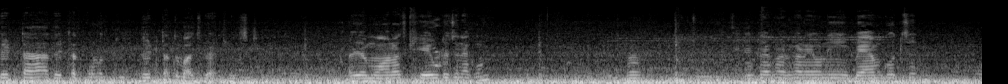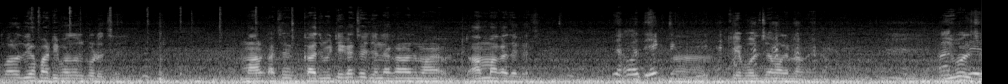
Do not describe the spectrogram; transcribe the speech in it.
দেড়টা দেড়টা পনেরো দেড়টা তো বাজবে অ্যাটলিস্ট মহারাজ খেয়ে উঠেছেন এখন। হ্যাঁ উঠে এখন এখানে উনি ব্যায়াম করছেন। বারো দিয়ে পাটি বদল করেছে। মার কাছে কাজ মিটে গেছে জন্য এখন মা আম্মা কাছে গেছে। হ্যাঁ, কে বলছে আমাকে নামে না। কি বলছে?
